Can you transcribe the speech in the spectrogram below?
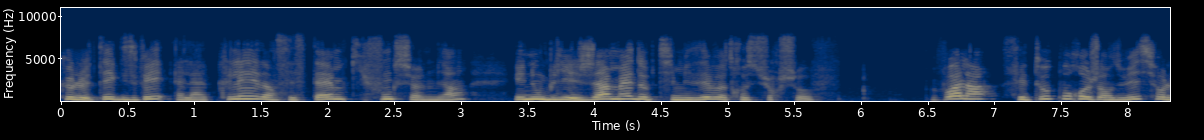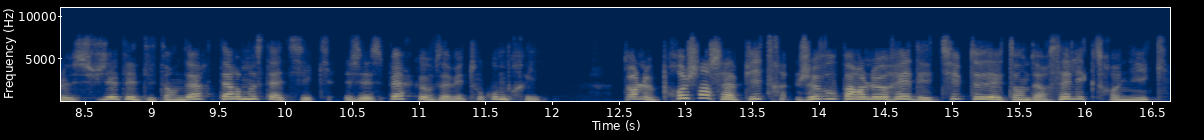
que le TXV est la clé d'un système qui fonctionne bien et n'oubliez jamais d'optimiser votre surchauffe. Voilà, c'est tout pour aujourd'hui sur le sujet des détendeurs thermostatiques. J'espère que vous avez tout compris. Dans le prochain chapitre, je vous parlerai des types de détendeurs électroniques,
